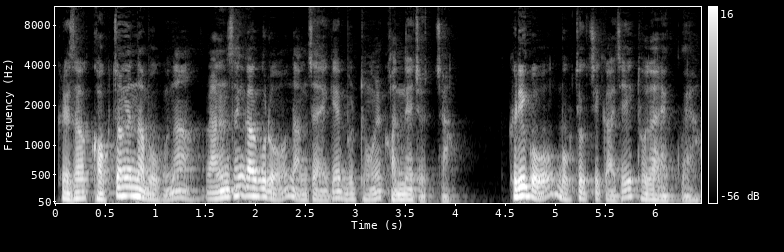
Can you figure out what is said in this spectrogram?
그래서 걱정했나 보구나 라는 생각으로 남자에게 물통을 건네줬죠. 그리고 목적지까지 도달했고요.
